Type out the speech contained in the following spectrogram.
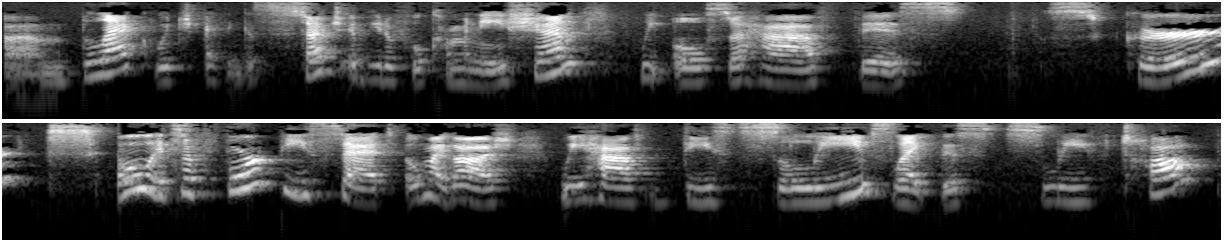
um, black, which I think is such a beautiful combination. We also have this skirt. Oh, it's a four-piece set. Oh my gosh. We have these sleeves, like this sleeve top.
